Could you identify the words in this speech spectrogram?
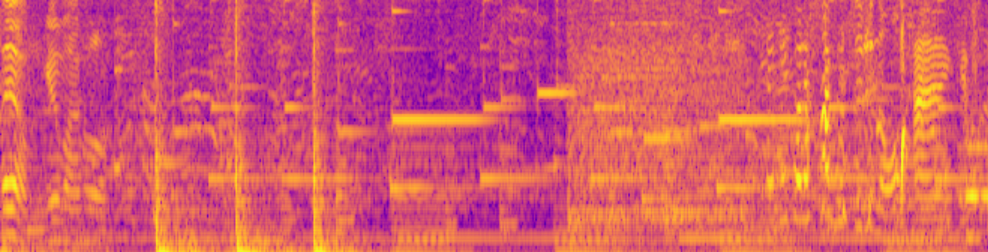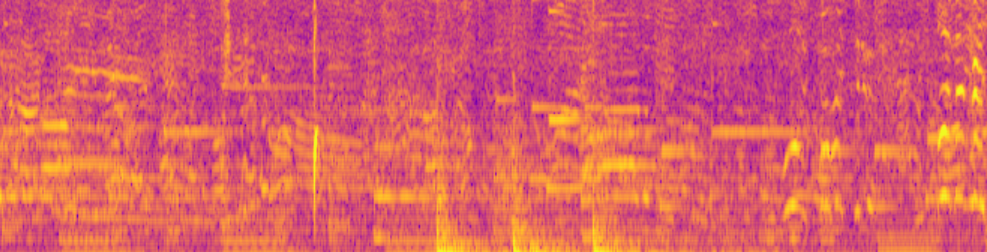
哎呀，唔記得買好啦。ハグするの？すごいいっぱい入ってる。あなんかお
